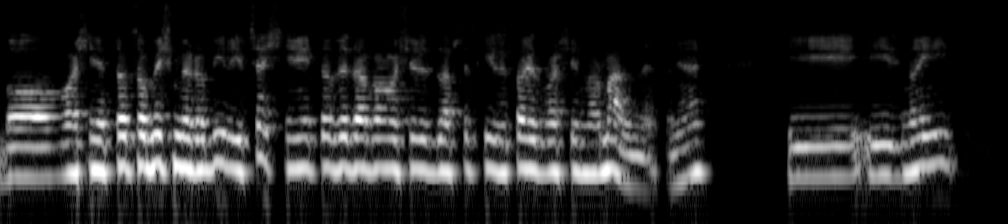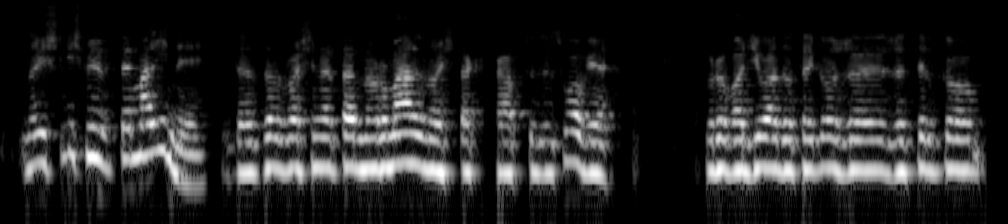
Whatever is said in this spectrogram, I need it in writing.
Bo właśnie to, co myśmy robili wcześniej, to wydawało się dla wszystkich, że to jest właśnie normalne, co nie? I, i, no i no i szliśmy w te maliny. To, to właśnie ta normalność, taka w cudzysłowie, prowadziła do tego, że, że tylko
